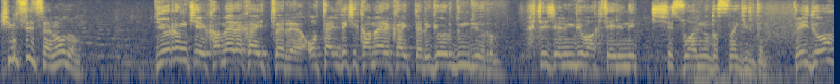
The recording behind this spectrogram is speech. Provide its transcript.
Kimsin sen oğlum? Diyorum ki kamera kayıtları, oteldeki kamera kayıtları gördüm diyorum. Gecenin bir vakti elinde şişe Zuhal'in odasına girdim. Neydi o?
